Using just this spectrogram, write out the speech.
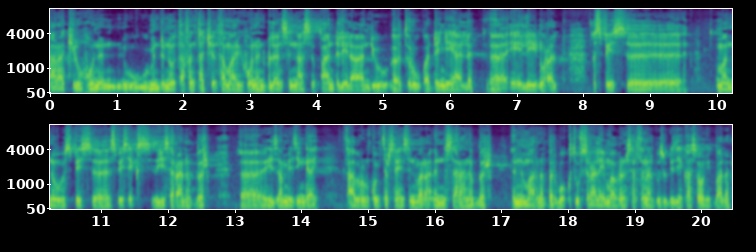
አራት ኪሎ ሆነን ምንድነው ጣፈንታችን ተማሪ ሆነን ብለን ስናስብ አንድ ሌላ እንዲሁ ጥሩ ጓደኛ ያለ ኤሌ ይኖራል። ስፔስ ማነው? ስፔስ ኤክስ ይሰራ ነበር። ሂዝ አሜዚንግ ጋይ አብሮን ኮምፒውተር ሳይንስ እንሰራ ነበር እንማር ነበር በወቅቱ። ስራ ላይም አብረን ሰርተናል ብዙ ጊዜ ካሳሁን ይባላል።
